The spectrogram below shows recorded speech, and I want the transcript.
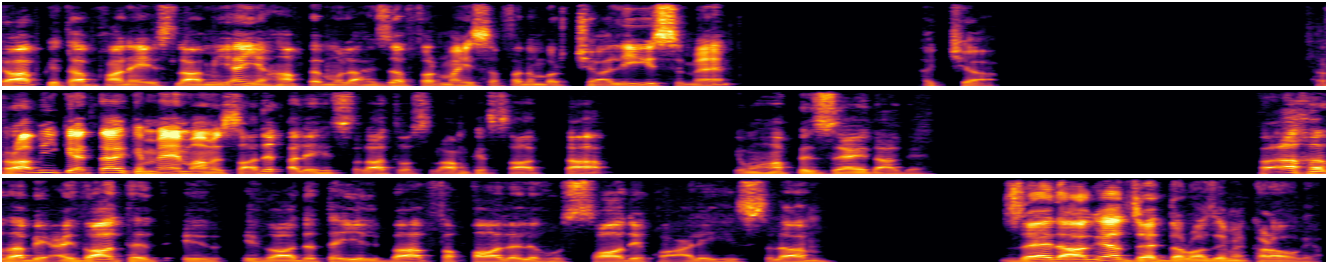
چاپ کتاب خانہ اسلامیہ یہاں پہ ملاحظہ فرمائی، صفحہ نمبر چالیس میں۔ اچھا۔ راوی کہتا ہے کہ میں امام صادق علیہ السلاۃ والسلام کے ساتھ تھا کہ وہاں پہ زید آ گئے۔ فأخذ بعدادت الباب فقال له الصادق علیہ السلام۔ زید آ گیا، زید دروازے میں کھڑا ہو گیا۔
